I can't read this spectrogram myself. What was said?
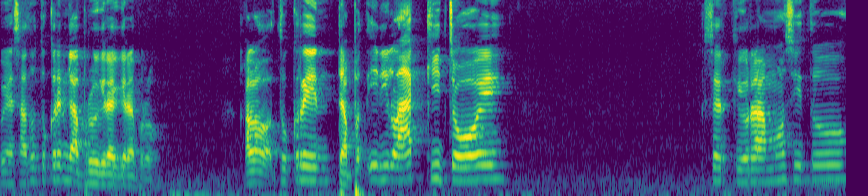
Punya satu tukerin nggak bro kira-kira bro? Kalau tukerin dapat ini lagi coy. Sergio Ramos itu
